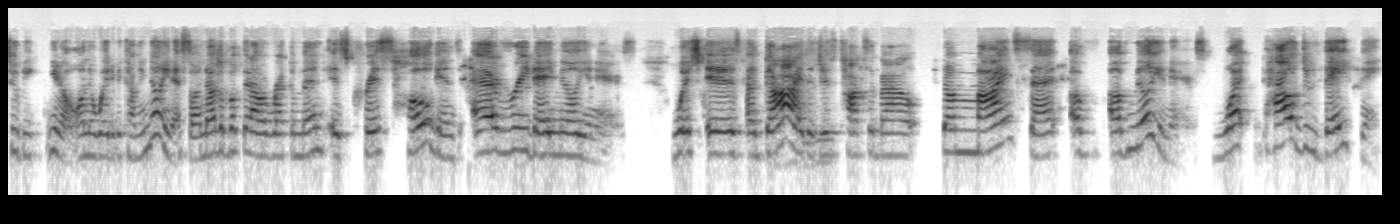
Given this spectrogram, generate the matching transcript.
to be, you know, on their way to becoming millionaires. So another book that I would recommend is Chris Hogan's Everyday Millionaires, which is a guide that just talks about the mindset of, of millionaires. What, how do they think?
